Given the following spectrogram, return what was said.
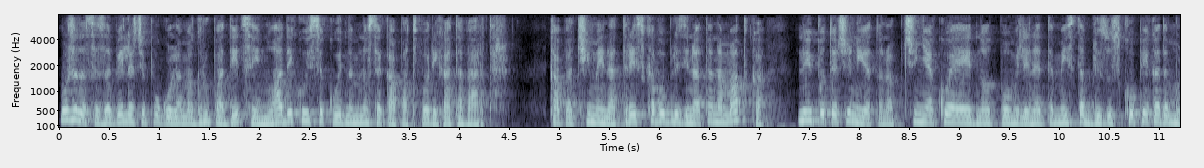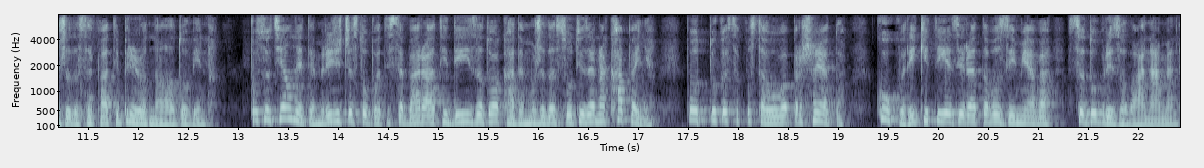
може да се забележи поголема група деца и млади кои секојдневно се капат во реката Вартар. Капач има и на треска во близината на Матка, но и потечението на Пчиња, која е едно од помилените места близу Скопје каде може да се фати природна ладовина. По социјалните мрежи често пати се бараат идеи за тоа каде може да се отиде на капење. па од тука се поставува прашањето: колку реките и езерата во земјава се добри за оваа намена?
